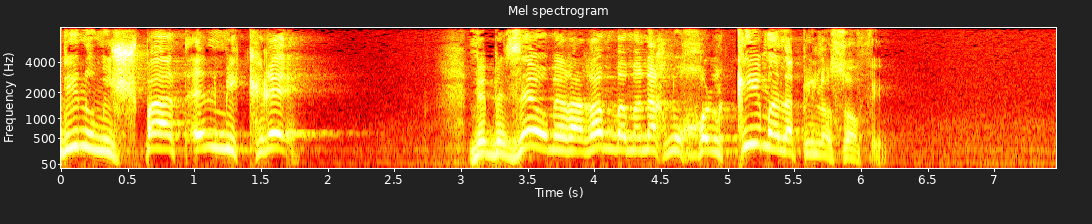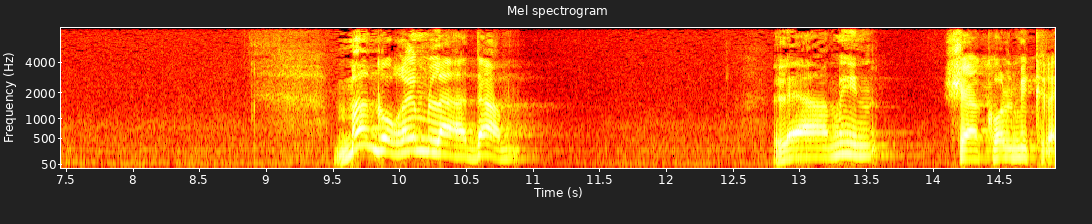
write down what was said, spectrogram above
דין ומשפט, אין מקרה. ובזה, אומר הרמב"ם, אנחנו חולקים על הפילוסופים. מה גורם לאדם להאמין שהכל מקרה?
